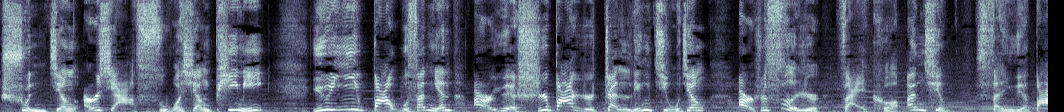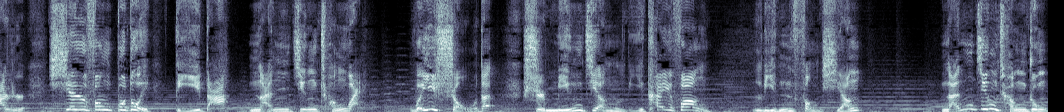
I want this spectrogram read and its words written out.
顺江而下，所向披靡，于一八五三年二月十八日占领九江，二十四日再克安庆，三月八日先锋部队抵达南京城外，为首的是名将李开芳、林凤祥。南京城中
